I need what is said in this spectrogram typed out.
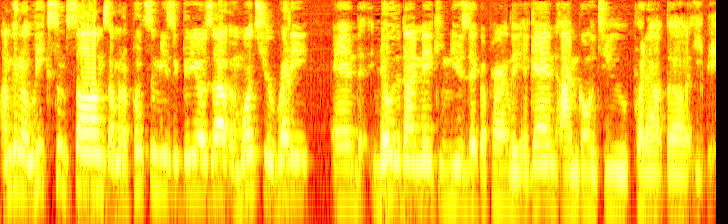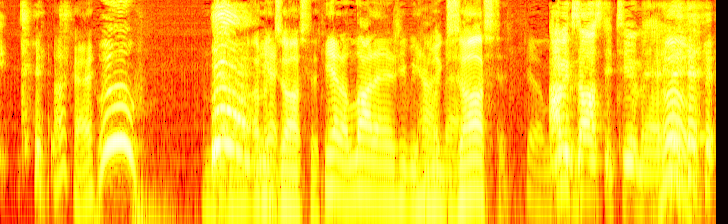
I'm going to leak some songs. I'm going to put some music videos out, and once you're ready and know that I'm making music, apparently, again, I'm going to put out the EP. Okay. Woo! I'm, Yeah. I'm Yeah. exhausted. He had a lot of energy behind I'm exhausted. He had a lot- I'm exhausted too, man.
